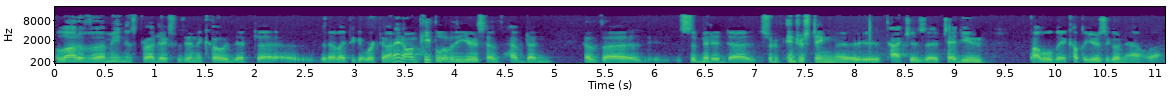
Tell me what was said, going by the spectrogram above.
a lot of uh, maintenance projects within the code that uh, that I'd like to get worked on. I know people over the years have have done have uh, submitted uh, sort of interesting patches. Ted, you probably a couple years ago now. Um,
